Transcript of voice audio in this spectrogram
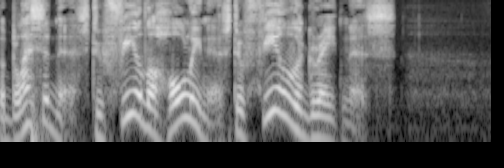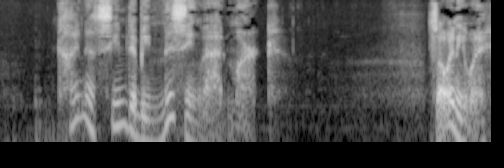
the blessedness, to feel the holiness, to feel the greatness, kind of seem to be missing that mark. So anyway,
